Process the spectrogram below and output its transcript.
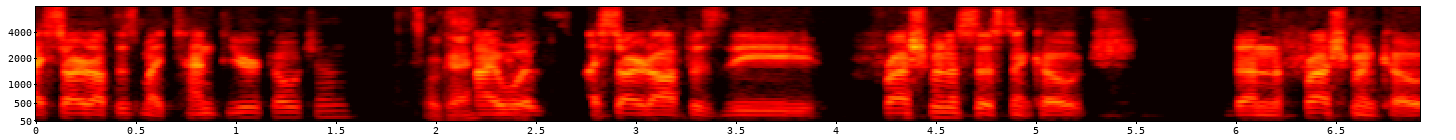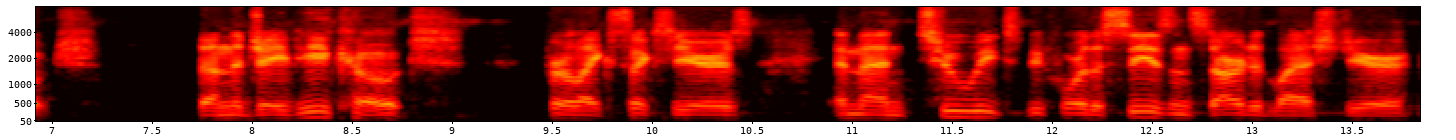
I started off this is my 10th year coaching. Okay. I was I started off as the freshman assistant coach, then the freshman coach, then the JV coach for like 6 years and then 2 weeks before the season started last year,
